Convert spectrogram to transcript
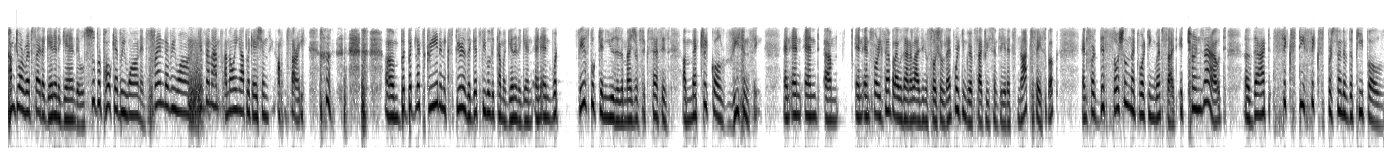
come to our website again and again. They will super poke everyone and friend everyone and give them annoying applications. You know, sorry. um, but, but let's create an experience that gets people to come again and again. And, and what Facebook can use as a measure of success is a metric called recency. And, and, and, um, and, and for example, I was analyzing a social networking website recently, and it's not Facebook. And for this social networking website, it turns out uh, that 66% of the people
